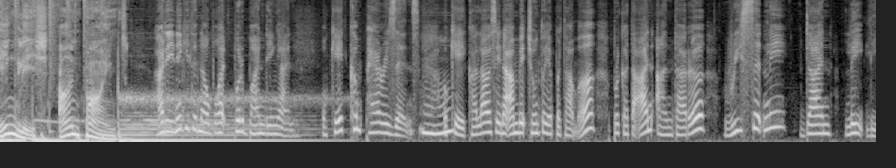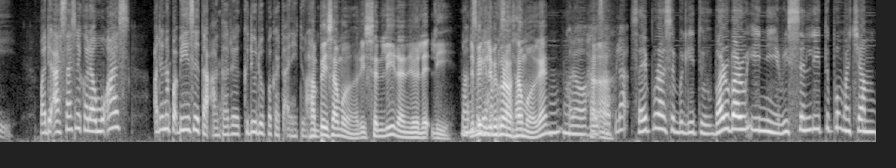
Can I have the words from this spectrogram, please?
English on point. Hari ini kita nak buat perbandingan. Okay, comparisons. Mm-hmm. Okay, kalau saya nak ambil contoh yang pertama, perkataan antara recently dan lately. Pada asasnya kalau Muaz, ada nampak beza tak antara kedua-dua perkataan itu? Hampir sama Recently dan lately Maksudnya Lebih lebih kurang sama. sama kan Kalau Haizah Ha-ha. pula? Saya pun rasa begitu. Baru-baru ini, recently tu pun macam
